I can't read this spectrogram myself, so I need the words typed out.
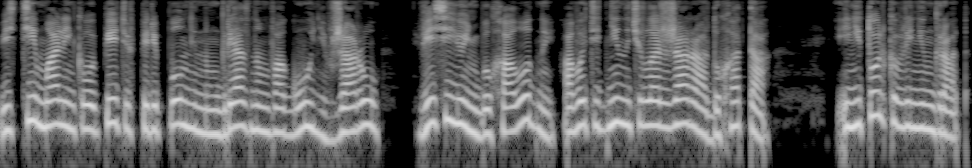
Вести маленького Петю в переполненном грязном вагоне, в жару. Весь июнь был холодный, а в эти дни началась жара, духота. И не только в Ленинград,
